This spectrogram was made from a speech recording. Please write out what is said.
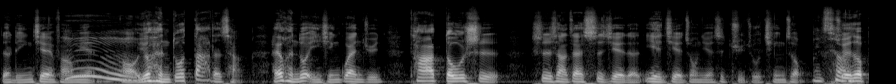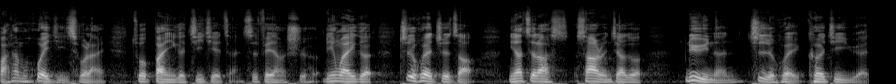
的零件方面，嗯哦，有很多大的厂，还有很多隐形冠军，它都是。事实上，在世界的业界中间是举足轻重，没错所以说把他们汇集出来做办一个机械展是非常适合。另外一个智慧制造，你要知道沙伦叫做绿能智慧科技园，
